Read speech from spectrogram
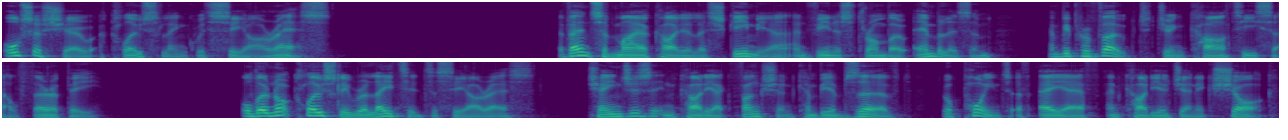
also show a close link with CRS. Events of myocardial ischemia and venous thromboembolism can be provoked during CAR T cell therapy. Although not closely related to CRS, changes in cardiac function can be observed to a point of AF and cardiogenic shock.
